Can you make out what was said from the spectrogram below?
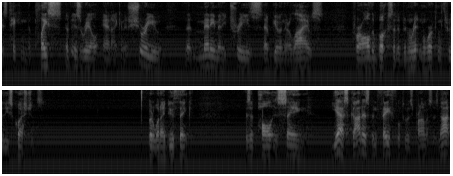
is taking the place of Israel. And I can assure you that many, many trees have given their lives for all the books that have been written working through these questions. But what I do think is that Paul is saying, yes, God has been faithful to his promises, not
